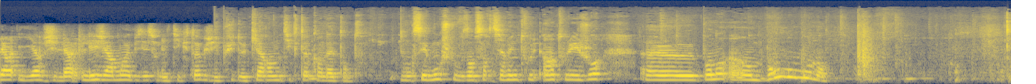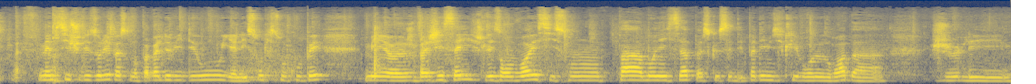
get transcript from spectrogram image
Hier, j'ai légèrement abusé sur les TikTok, j'ai plus de 40 TikTok en attente. Donc c'est bon, je peux vous en sortir une un tous les jours euh, pendant un bon moment. même si je suis désolée parce qu'on a pas mal de vidéos, il y a les sons qui sont coupés, mais euh, bah, j'essaye, je les envoie et s'ils sont pas monétisables parce que c'est pas des musiques libres de droit, bah je les.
